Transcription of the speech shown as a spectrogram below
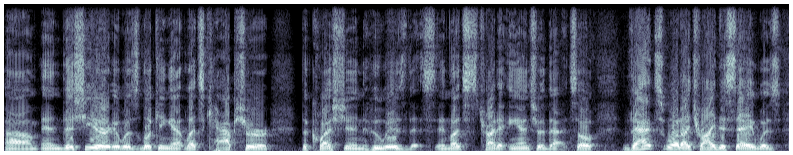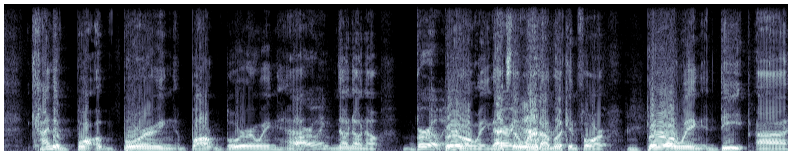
Um, and this year it was looking at let's capture the question, who is this? And let's try to answer that. So that's what I tried to say was kind of bo- boring, bo- borrowing. Uh, Borrowing? No, no, no. Burrowing. Burrowing. That's the go. word I'm looking for. Burrowing deep uh,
